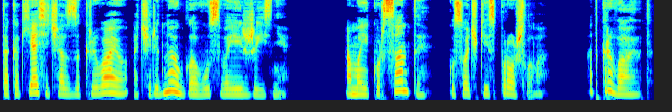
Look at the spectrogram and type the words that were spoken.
так как я сейчас закрываю очередную главу своей жизни, а мои курсанты, кусочки из прошлого, открывают.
